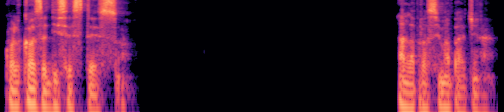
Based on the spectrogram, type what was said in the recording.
qualcosa di se stesso. Alla prossima pagina.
